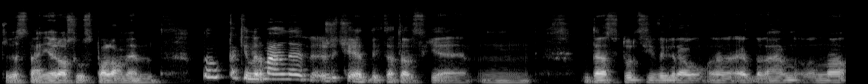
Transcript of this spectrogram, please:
czy dostanie rosół z polonem. No, takie normalne życie dyktatorskie. Mm, teraz w Turcji wygrał e, Erdogan, no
